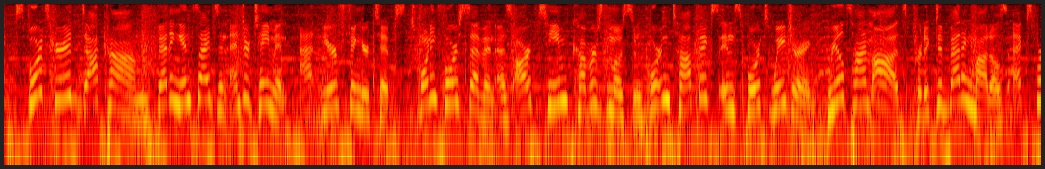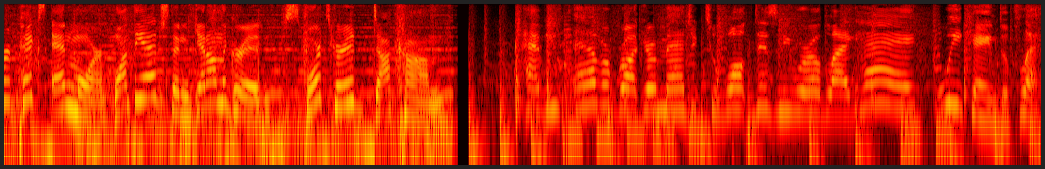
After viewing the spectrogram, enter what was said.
SportsGrid.com. Betting insights and entertainment at your fingertips 24 7 as our team covers the most important topics in sports wagering real time odds, predictive betting models, expert picks, and more. Want the edge? Then get on the grid. SportsGrid.com. Have you ever brought your magic to Walt Disney World like, hey, we came to play?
